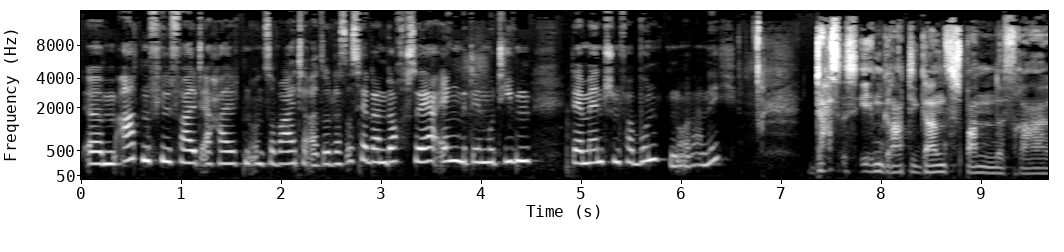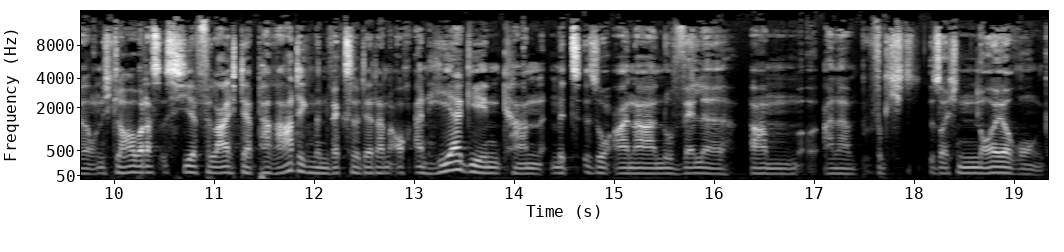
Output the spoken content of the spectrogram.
ähm, Artenvielfalt erhalten und so weiter. Also das ist ja dann doch sehr eng mit den Motiven der Menschen verbunden, oder nicht? Das ist eben gerade die ganz spannende Frage. Und ich glaube, das ist hier vielleicht der Paradigmenwechsel, der dann auch einhergehen kann mit so einer Novelle, ähm, einer wirklich solchen Neuerung.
